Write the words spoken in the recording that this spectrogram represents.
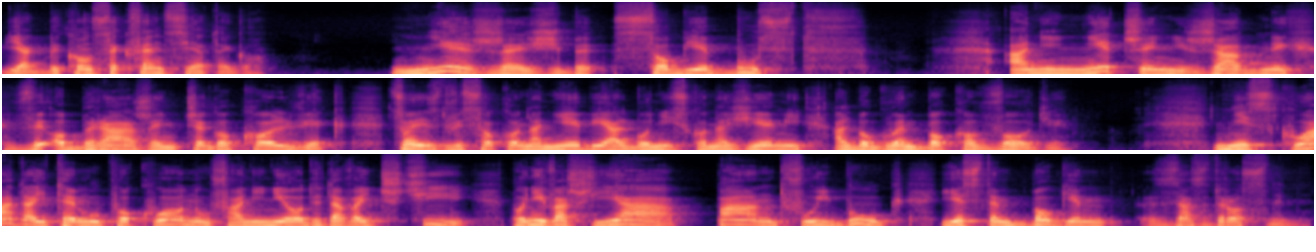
jakby konsekwencja tego, nie rzeźb sobie bóstw, ani nie czyń żadnych wyobrażeń czegokolwiek, co jest wysoko na niebie, albo nisko na ziemi, albo głęboko w wodzie. Nie składaj temu pokłonów, ani nie oddawaj czci, ponieważ ja, Pan Twój Bóg, jestem Bogiem zazdrosnym.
